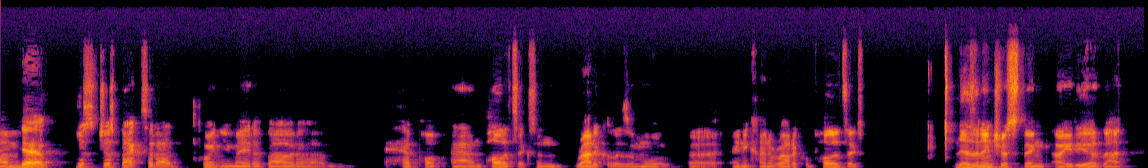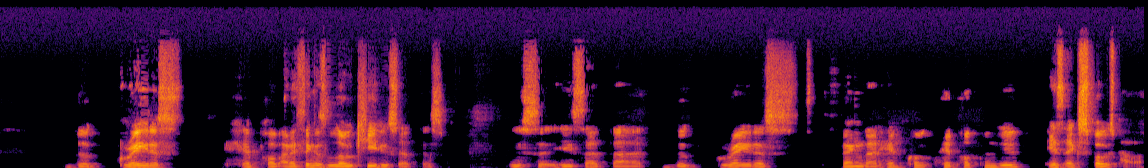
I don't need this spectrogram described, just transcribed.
Um, yeah. just just back to that point you made about um, hip hop and politics and radicalism or uh, any kind of radical politics. There's an interesting idea that the greatest hip hop, and I think it's Lowkey who said this. He said, he said that the greatest thing that hip hip hop can do is expose power.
